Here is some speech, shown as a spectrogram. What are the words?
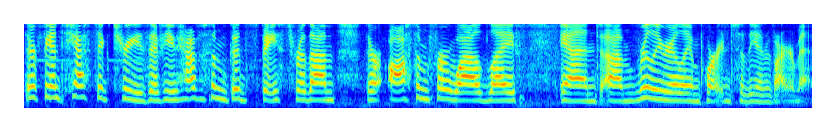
they're fantastic trees. If you have some good space for them, they're awesome for wildlife and um, really, really important to the environment.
